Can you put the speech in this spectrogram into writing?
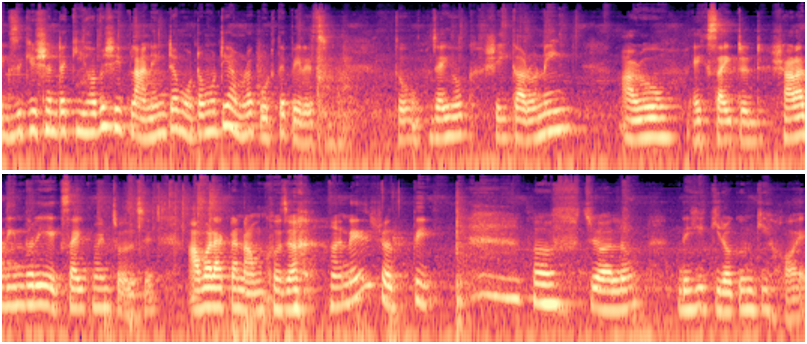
এক্সিকিউশনটা কি হবে সেই প্ল্যানিংটা মোটামুটি আমরা করতে পেরেছি। তো যাই হোক, সেই কারণেই আরও এক্সাইটেড সারা দিন ধরেই এক্সাইটমেন্ট চলছে। আবার একটা নাম খোঁজা মানে সত্যি। চলো, দেখি কীরকম কি হয়।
